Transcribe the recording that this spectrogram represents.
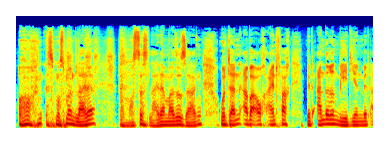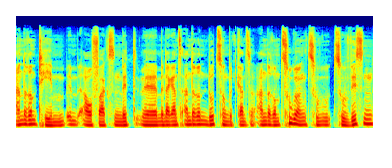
Und das muss man leider, man muss das leider mal so sagen. Und dann aber auch einfach mit anderen Medien, mit anderen Themen im Aufwachsen, mit, äh, mit einer ganz anderen Nutzung, mit ganz anderem Zugang zu, zu Wissen.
